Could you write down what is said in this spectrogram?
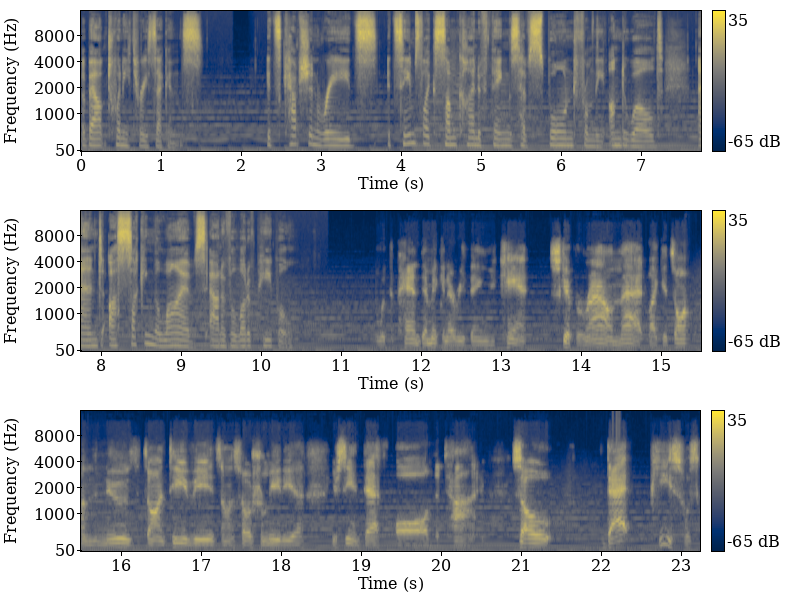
about 23 seconds. Its caption reads It seems like some kind of things have spawned from the underworld and are sucking the lives out of a lot of people. With the pandemic and everything, you can't skip around that. Like it's on, on the news, it's on TV, it's on social media. You're seeing death all the time. So that piece was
